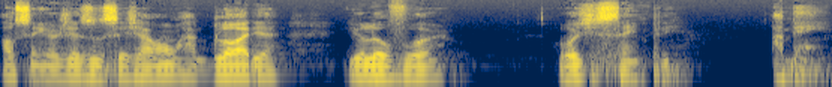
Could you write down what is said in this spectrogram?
Ao Senhor Jesus seja a honra, a glória e o louvor, hoje e sempre. Amém.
